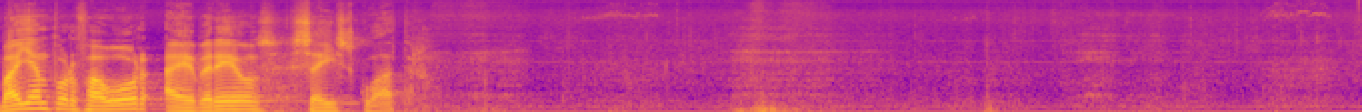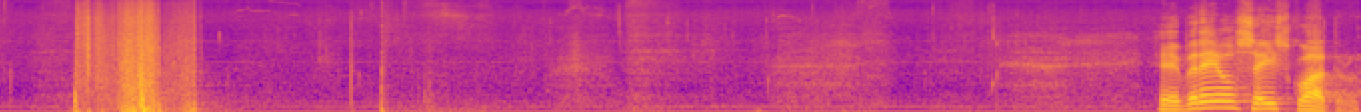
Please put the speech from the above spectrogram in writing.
Vayan por favor a Hebreos 6.4. Hebreos 6:4.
